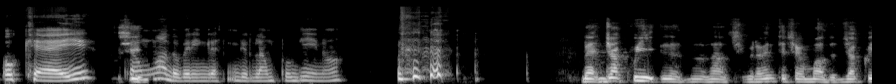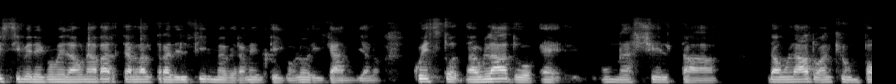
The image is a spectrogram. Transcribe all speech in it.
Ok, c'è Sì. un modo per ingrandirla un pochino? Beh, già qui, eh, no, sicuramente c'è un modo, già qui si vede come da una parte all'altra del film veramente i colori cambiano. Questo da un lato è una scelta, da un lato anche un po'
